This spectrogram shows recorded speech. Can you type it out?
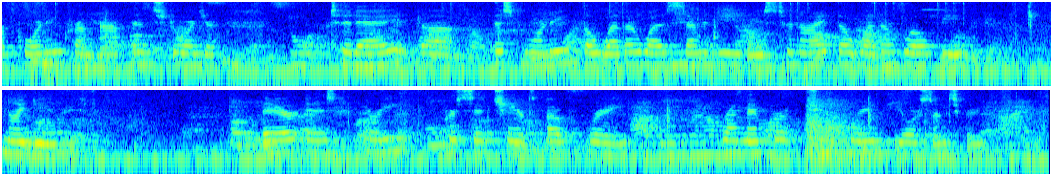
Reporting from Athens, Georgia. Today, the, this morning, the weather was 70 degrees. Tonight, the weather will be 90 degrees. There is 3% chance of rain. Remember to bring your sunscreen.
